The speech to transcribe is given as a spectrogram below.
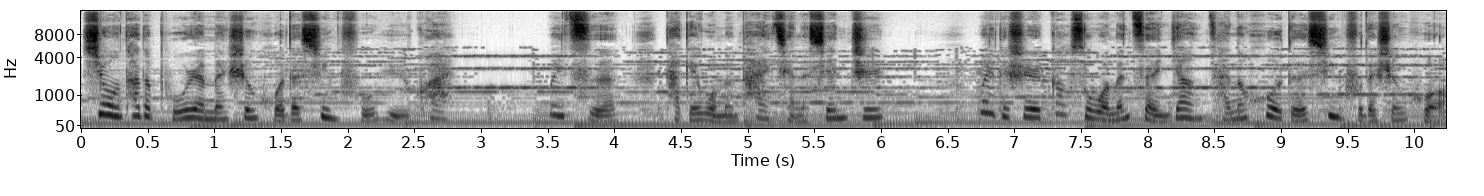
希望他的仆人们生活的幸福愉快，为此，他给我们派遣了先知，为的是告诉我们怎样才能获得幸福的生活。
